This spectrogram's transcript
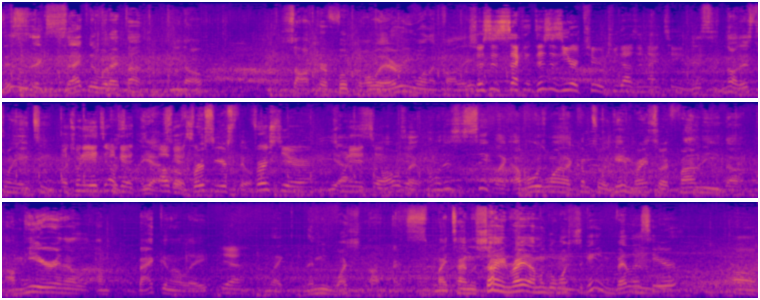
this is exactly what I thought. You know, soccer, football, whatever you want to call it. So this is second. This is year two, 2019. This is, no, this is 2018. Oh, 2018. Okay. Yeah. Okay. So first year still. First year, Yeah, 2018. so I was like, oh, this is sick. Like I've always wanted to come to a game, right? So I finally, I'm here and I'm back in LA. Yeah. I'm like, let me watch. Uh, it's my time to shine, right? I'm gonna go watch the game. Vela's here. Um,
